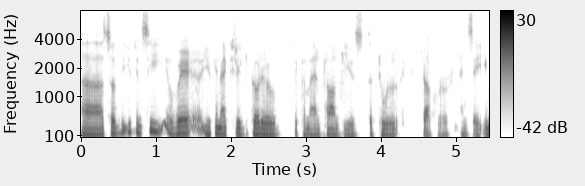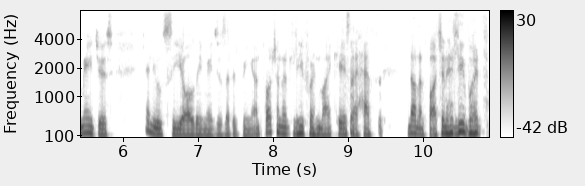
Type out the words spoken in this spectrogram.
uh, so you can see where you can actually go to the command prompt, use the tool like Docker and say images, and you'll see all the images that is being. Unfortunately, for in my case, I have not unfortunately, but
